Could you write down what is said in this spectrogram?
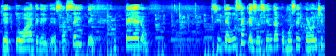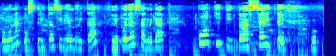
que tú agregues aceite. Pero si te gusta que se sienta como ese crunchy, como una costrita así bien rica, le puedes agregar poquitito aceite, ¿ok?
